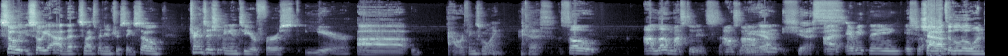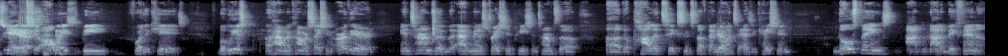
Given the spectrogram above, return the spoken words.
so so yeah, that so that's been interesting. So transitioning into your first year, uh, how are things going? Yes. So I love my students. I'll start Yeah. off with Yes. I, everything. It should Shout out to the little ones. Yeah, Yes. it should always be for the kids. But we was uh, having a conversation earlier in terms of the administration piece, in terms of uh, the politics and stuff that Yeah. go into education. Those things I'm not a big fan of.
